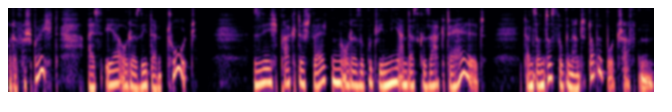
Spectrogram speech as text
oder verspricht, als er oder sie dann tut, sich praktisch selten oder so gut wie nie an das Gesagte hält, dann sind das sogenannte Doppelbotschaften.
